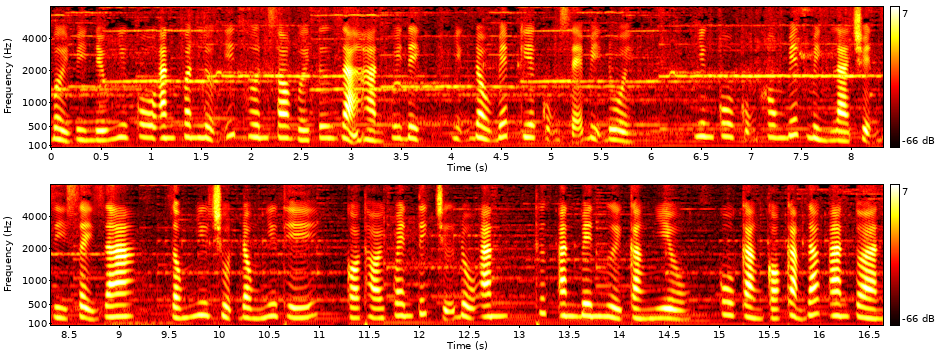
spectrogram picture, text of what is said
Bởi vì nếu như cô ăn phân lượng ít hơn so với tư giả hàn quy định, những đầu bếp kia cũng sẽ bị đuổi. Nhưng cô cũng không biết mình là chuyện gì xảy ra, giống như chuột đồng như thế, có thói quen tích trữ đồ ăn, thức ăn bên người càng nhiều, cô càng có cảm giác an toàn.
